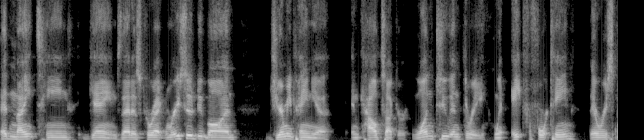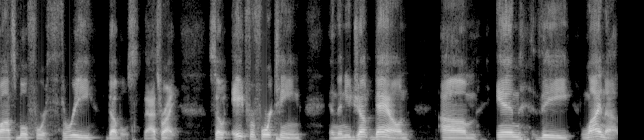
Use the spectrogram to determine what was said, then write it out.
at 19 games. That is correct. Mauricio Dubon, Jeremy Pena, and Kyle Tucker, one, two, and three, went eight for 14. They were responsible for three doubles. That's right. So eight for 14. And then you jump down um, in the lineup.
